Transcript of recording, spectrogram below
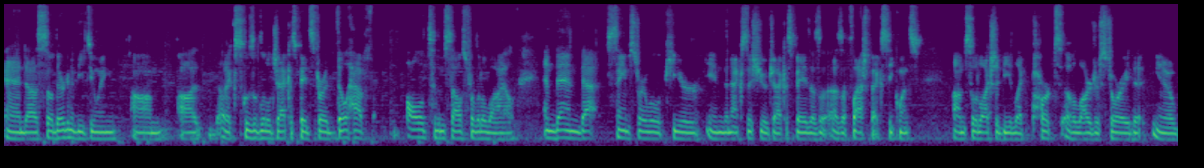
And uh, so they're going to be doing um, uh, an exclusive little Jack of Spades story. They'll have all to themselves for a little while, and then that same story will appear in the next issue of Jack of Spades as a, as a flashback sequence. Um, so it'll actually be like part of a larger story that you know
